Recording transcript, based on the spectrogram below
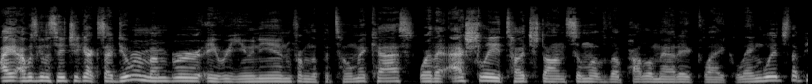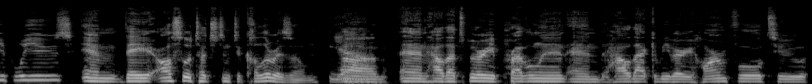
I, I was gonna say Chica because I do remember a reunion from the Potomac cast where they actually touched on some of the problematic like language that people use, and they also touched into colorism. Yeah, um, and how that's very prevalent and how that could be very harmful to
